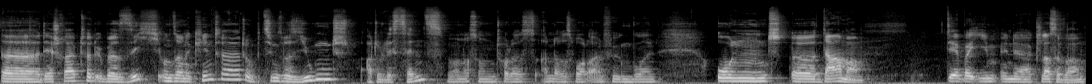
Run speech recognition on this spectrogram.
äh, der schreibt halt über sich und seine Kindheit und beziehungsweise Jugend, Adoleszenz, wenn wir noch so ein tolles anderes Wort einfügen wollen. Und äh, Dama, der bei ihm in der Klasse war,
